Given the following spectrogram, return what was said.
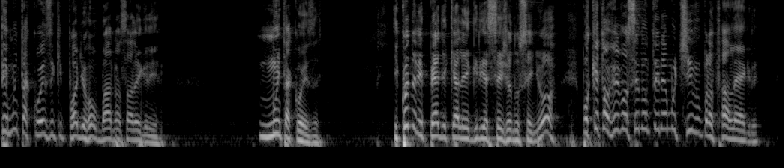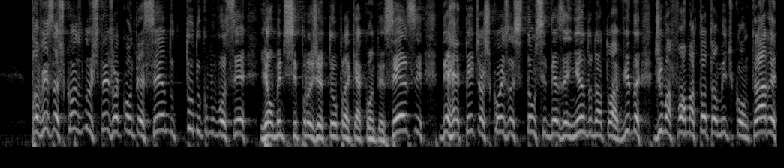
tem muita coisa que pode roubar nossa alegria. Muita coisa. E quando ele pede que a alegria seja no Senhor, porque talvez você não tenha motivo para estar alegre. Talvez as coisas não estejam acontecendo tudo como você realmente se projetou para que acontecesse. De repente as coisas estão se desenhando na tua vida de uma forma totalmente contrária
